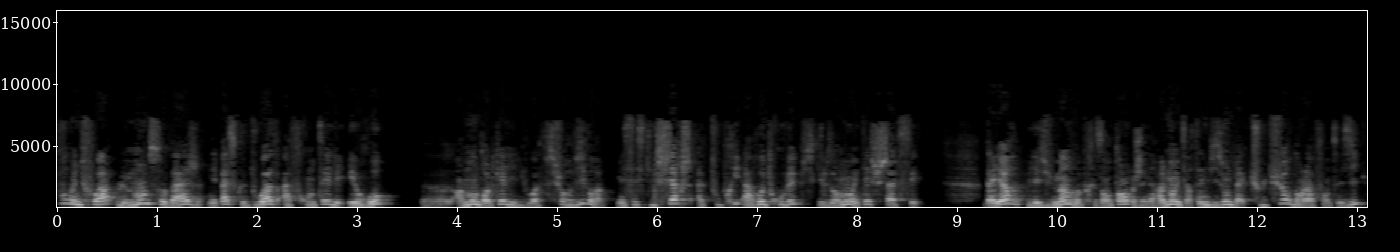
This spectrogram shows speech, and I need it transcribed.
Pour une fois, le monde sauvage n'est pas ce que doivent affronter les héros, euh, un monde dans lequel ils doivent survivre, mais c'est ce qu'ils cherchent à tout prix à retrouver puisqu'ils en ont été chassés. D'ailleurs, les humains représentant généralement une certaine vision de la culture dans la fantaisie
